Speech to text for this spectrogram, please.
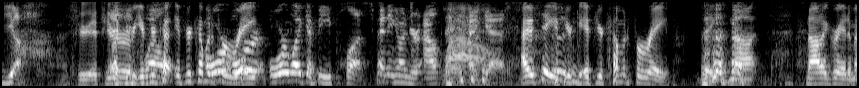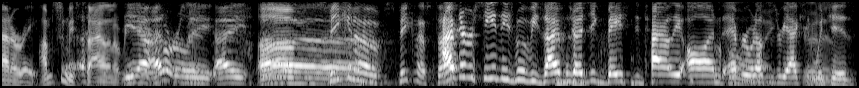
Yeah. If you're if you're if you're if you're coming or, for rape- or, or like a B plus, depending on your outlet, I guess. I would say if you're if you're coming for rape, like not not a great amount of rape. I'm just gonna be silent over Yeah, here. Yeah, I don't really. bit. I Um, uh, speaking of speaking of stuff, I've never seen these movies. I'm judging based entirely on everyone Oh my else's reaction, which is,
